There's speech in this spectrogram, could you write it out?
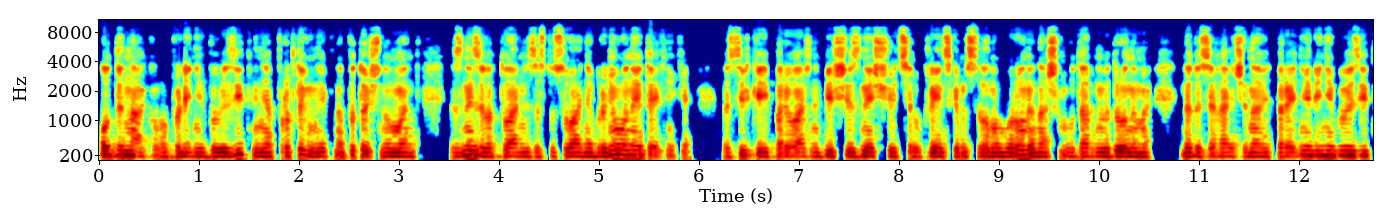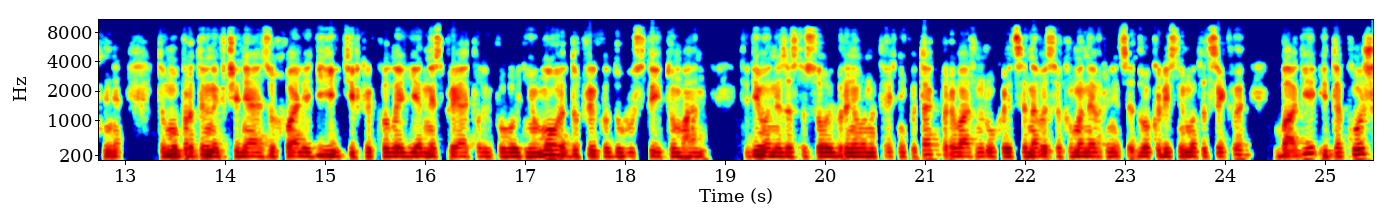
одинакова по лінії боєзіткнення. Противник на поточний момент знизив актуальне застосування броньованої техніки, оскільки і переважна більшість знищується українськими силами оборони, нашими ударними дронами, не досягаючи навіть передньої лінії боєзіткнення. Тому противник вчиняє зухвалі дії тільки коли є несприятливі погодні умови, до прикладу, густий туман. Тоді вони застосовують броньовану техніку. Так переважно рухаються на високоманеврені це двоколісні мотоцикли, баги, і також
